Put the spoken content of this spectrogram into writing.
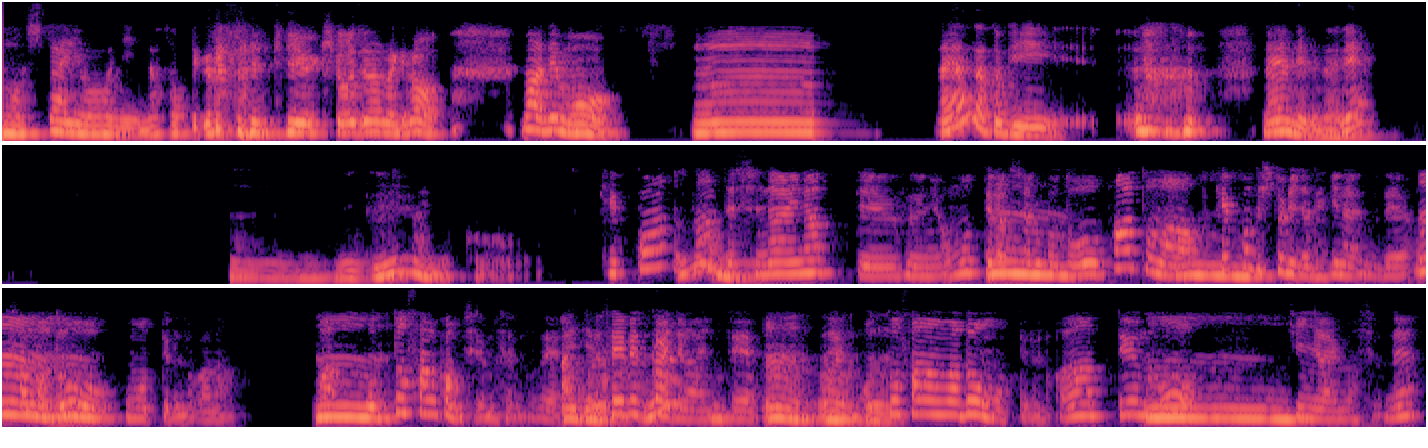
もうしたいようになさってくださいっていう気持ちなんだけど、まあでも、うーん、悩んだ時 悩んでるんだよね。うーん、拭えないのか。結婚なんてしないなっていうふうに思ってらっしゃることを、パートナー、うん。結婚って一人じゃできないので、ん。奥様はどう思ってるのかな。まあ、うん夫さんかもしれませんので、性別書いてないので、夫さんはどう思ってるのかなっていうのをうん。気になりますよね。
